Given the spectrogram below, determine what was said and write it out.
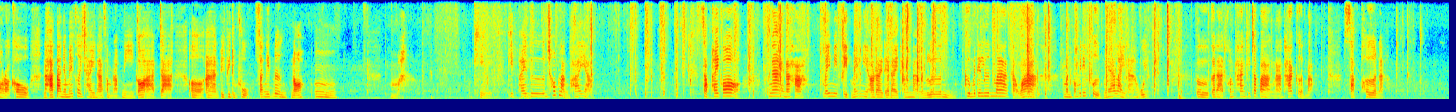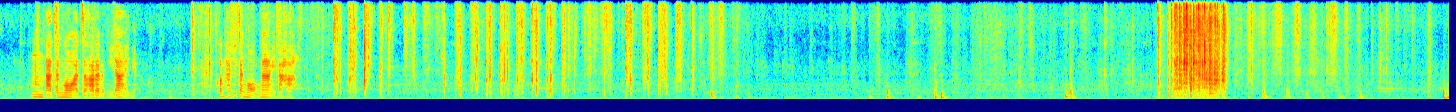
Oracle นะคะตานยังไม่เคยใช้นะสำหรับนี้ก็อาจจะเอ่ออ่านผิดๆถูกๆสักนิดนึงเนาะอืมมาโอเคกิดไพ่ลื่นชอบหลังไพ่อะสับไพ่ก็ง่ายนะคะ ไม่มีติดไม่มีอะไรใด ๆ ทั้งนั้นลื่น คือไม่ได้ลื่นมากแต่ว่า มันก็ไม่ได้ฝืดไม่ได้อะไรนะอุ้ยเออกระดาษค่อนข้างที่จะบางนะ ถ้าเกิดแบบสับเพลินอะ่ะ อืมอาจจะงออาจจะอะไรแบบนี้ได้เนี่ย ค่อนข้างที่จะงอง่ายนะคะ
